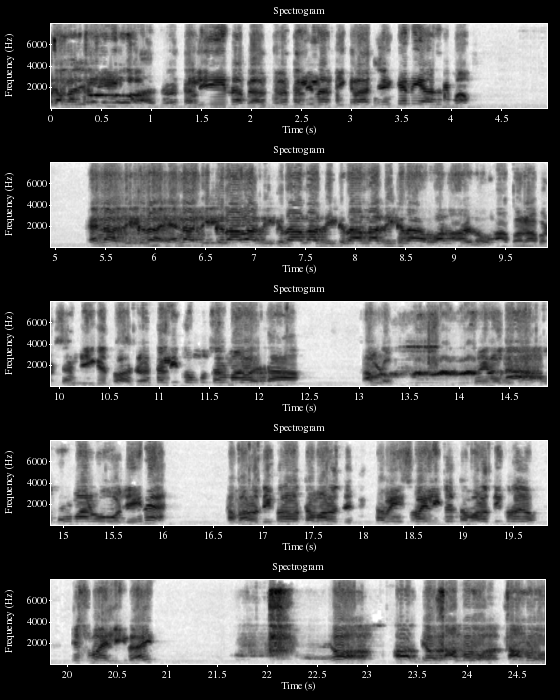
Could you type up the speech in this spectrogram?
તમે હજરત અલી હજરત અલીના હજરત અલીના દીકરા છે કે નહીં હાજરીમાં? એના દીકરા એના દીકરાના દીકરાના દીકરાના દીકરા વંશવેલો આ બરાબર સમજી ગયો. તો હજરત અલી તો મુસલમાન હતા સાંભળો. તો એનો. મુસલમાન હોવો જોઈએ ને? તમારો દીકરો તમારો તમે ઇસ્માઇલી છો તમારો દીકરો ઇસ્માઇલી રાઈટ જો જો સાંભળો સાંભળો.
